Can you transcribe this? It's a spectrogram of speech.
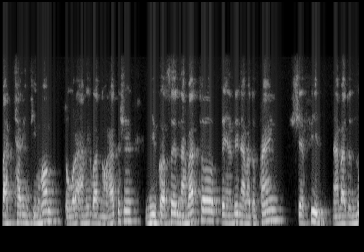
بدترین تیم ها دوباره امیر باید ناراحت بشه. نیوکاسل 90 تا برنلی 95 شفیل 99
